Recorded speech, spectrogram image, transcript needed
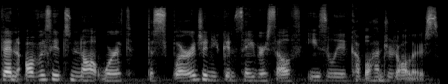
then obviously it's not worth the splurge and you can save yourself easily a couple hundred dollars.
